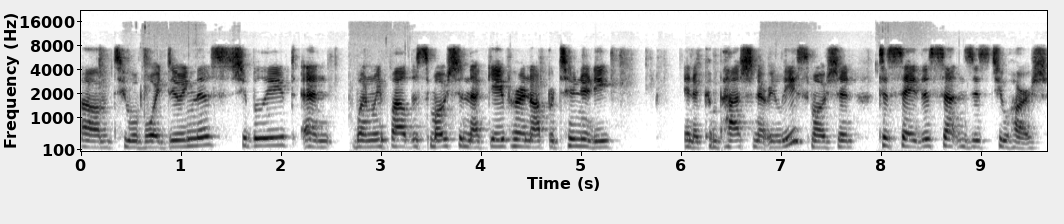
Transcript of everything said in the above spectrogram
um, to avoid doing this, she believed. And when we filed this motion, that gave her an opportunity in a compassionate release motion to say this sentence is too harsh,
